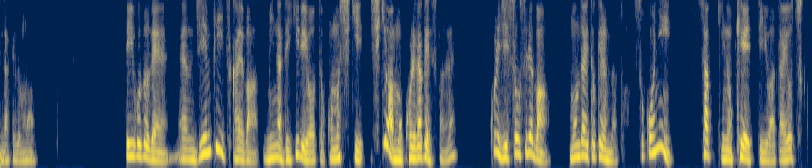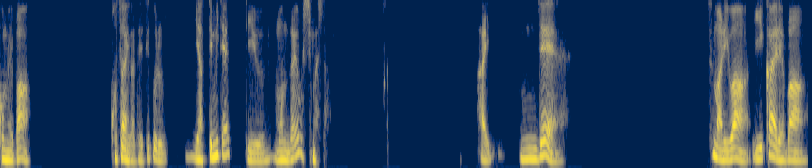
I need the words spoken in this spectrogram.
んだけども。っていうことで、GMP 使えばみんなできるよと、この式。式はもうこれだけですからね。これ実装すれば問題解けるんだと。そこに、さっきの K っていう値を突っ込めば、答えが出てくる。やってみてっていう問題をしました。はい。んで、つまりは言い換えれば、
